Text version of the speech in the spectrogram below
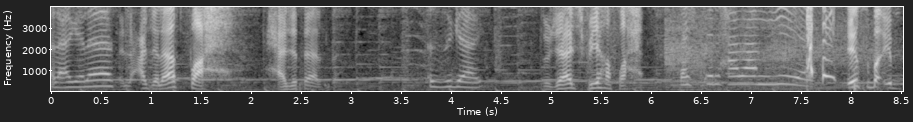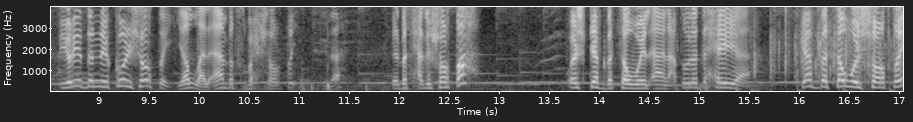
العجلات. العجلات صح. حاجة ثالثة. الزجاج. زجاج فيها صح. بس الحرامية. يصبح يريد إنه يكون شرطي. يلا الآن بتصبح شرطي. كذا. تلبس حق الشرطة؟ وإيش كيف بتسوي الآن؟ أعطوا له تحية. كيف بتسوي الشرطي؟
